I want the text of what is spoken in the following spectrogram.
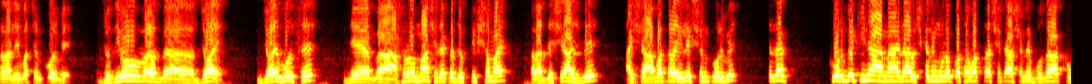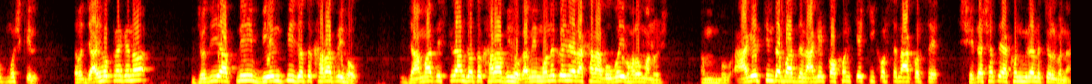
তারা নির্বাচন করবে। যদিও জয় জয় বলছে যে আঠারো মাস এটা একটা যৌক্তিক সময়, তারা দেশে আসবে, আইসা আবার তারা ইলেকশন করবে। এটা করবে কিনা না এটা উস্কানিমূলক কথাবার্তা, সেটা আসলে বোঝা খুব মুশকিল। তবে যাই হোক না কেন, যদি আপনি বিএনপি যত খারাপই হোক জামাত ইসলাম যত খারাপই হোক, আমি মনে করি না এরা খারাপ উভয় ভালো মানুষ। আগের চিন্তা বাদ দেন, আগে কখন কে কি করছে, না করছে, সেটার সাথে এখন মিলালে চলবে না।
